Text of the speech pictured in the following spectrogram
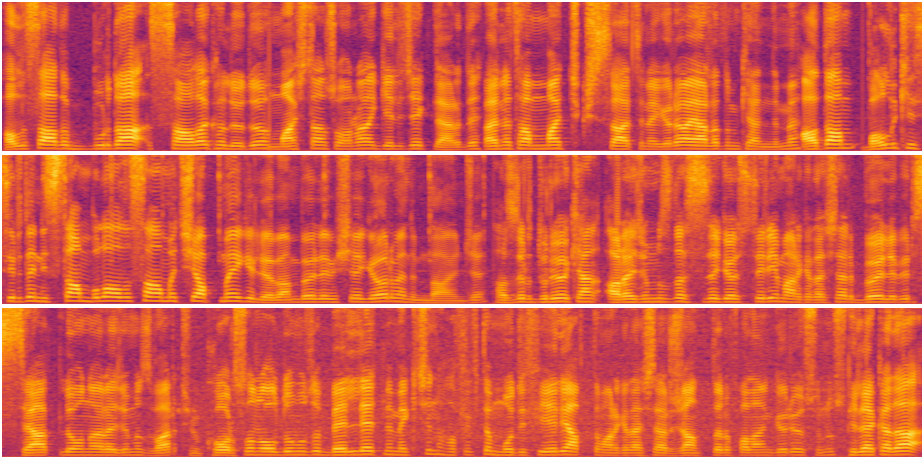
Halı sahada burada sağda kalıyordu. Maçtan sonra geleceklerdi. Ben de tam maç çıkış saatine göre ayarladım kendimi. Adam Balıkesir'den İstanbul'a halı saha maçı yapmaya geliyor. Ben böyle bir şey görmedim daha önce. Hazır duruyorken aracımızı da size göstereyim arkadaşlar. Böyle bir Seat Leon aracımız var. Şimdi korsan olduğumuzu belli etmemek için hafif de modifiyeli yaptım arkadaşlar. Jantları falan görüyorsunuz. Plakada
